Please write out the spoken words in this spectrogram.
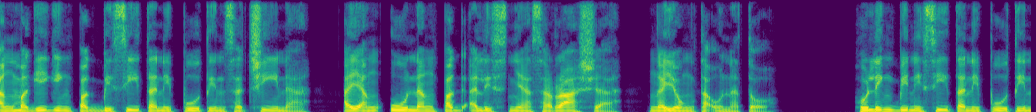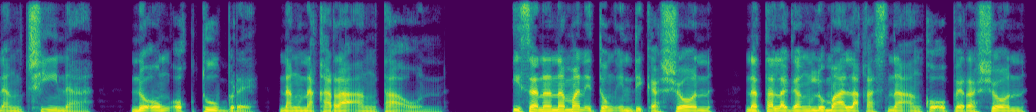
Ang magiging pagbisita ni Putin sa China ay ang unang pag-alis niya sa Russia ngayong taon na to huling binisita ni Putin ang China noong Oktubre ng nakaraang taon. Isa na naman itong indikasyon na talagang lumalakas na ang kooperasyon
